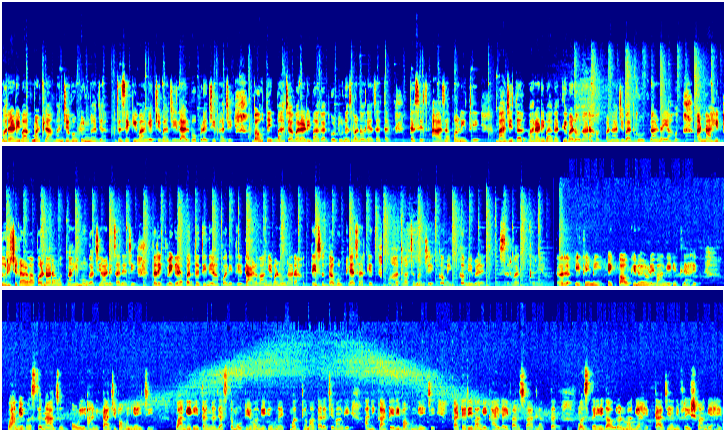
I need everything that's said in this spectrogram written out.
वऱ्हाडी बाग म्हटला म्हणजे घोटून भाज्या जसे की वांग्याची भाजी लाल भोपळ्याची भाजी बहुतेक भाज्या वऱ्हाडी भागात घोटूनच बनवल्या जातात. तसेच आज आपण इथे भाजी तर वऱ्हाडी भागातली बनवणार आहोत पण अजिबात घोटणार नाही आहोत आणि नाही तुरीची डाळ वापरणार आहोत नाही मुंगाची आणि चण्याची. तर एक वेगळ्या पद्धतीने आपण इथे डाळ वांगे बनवणार आहोत ते सुद्धा घोटल्यासारखेच. महत्त्वाचं म्हणजे कमीत कमी वेळेत सुरुवात करूया. तर इथे मी एक पाव किलो एवढे वांगे घेतले आहेत. वांगे मस्त नाजूक कोळी आणि ताजी पाहून घ्यायची. वांगे घेताना जास्त मोठे वांगे घेऊ नयेत. मध्यम आकाराचे वांगे आणि काटेरी पाहून घ्यायचे. काटेरी वांगे खायलाही फार स्वाद लागतात. मस्त हे गावरण वांगे आहेत ताजी आणि फ्रेश वांगे आहेत.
